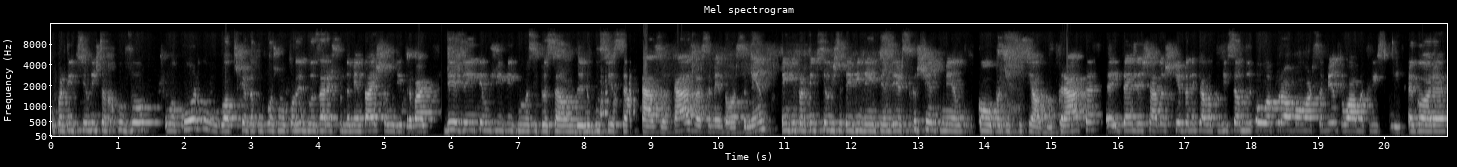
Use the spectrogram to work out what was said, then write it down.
o Partido Socialista recusou o acordo, o Bloco de Esquerda propôs um acordo em duas áreas fundamentais, saúde e trabalho. Desde aí temos vivido numa situação de negociação caso a caso, orçamento a orçamento, em que o Partido Socialista tem vindo a entender-se crescentemente com o Partido Social Democrata eh, e tem deixado a esquerda naquela posição de ou aprova o orçamento ou há uma crise política. Agora,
